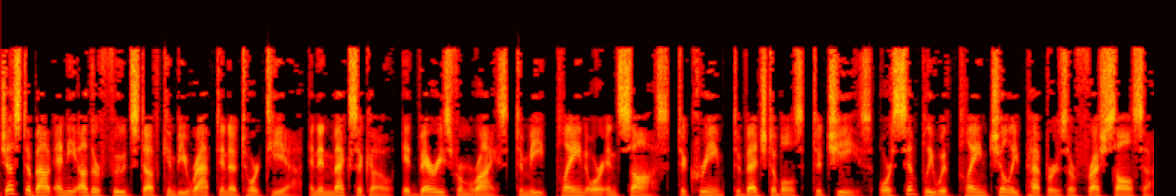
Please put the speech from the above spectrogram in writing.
Just about any other foodstuff can be wrapped in a tortilla, and in Mexico, it varies from rice, to meat plain or in sauce, to cream, to vegetables, to cheese, or simply with plain chili peppers or fresh salsa.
